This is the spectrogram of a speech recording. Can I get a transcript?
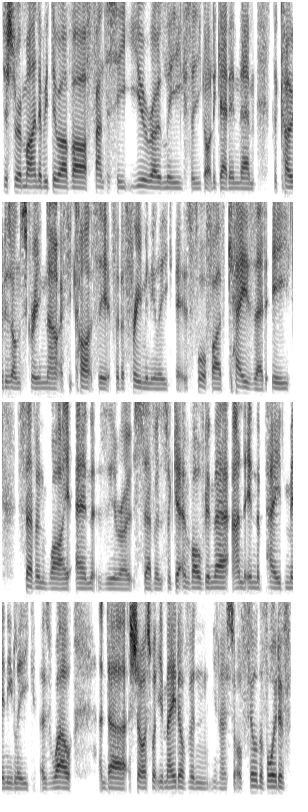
just a reminder we do have our Fantasy Euro League, so you got to get in them. The code is on screen now. If you can't see it for the free mini league, it is 45KZE7YN07. So get involved in there and in the paid mini league as well, and uh, show us what you're made of, and you know, sort of fill the void of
